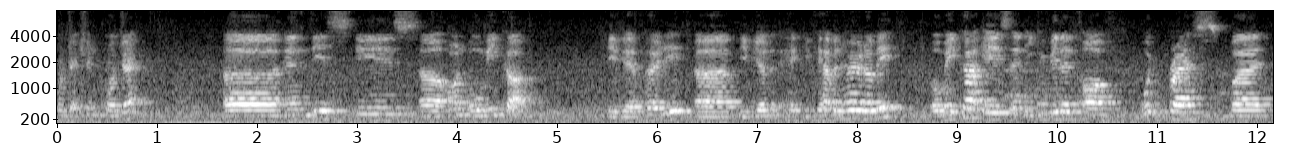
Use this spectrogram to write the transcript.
Projection Project. Uh, and this is uh, on Omeka. If you have heard it, uh, if, you, if you haven't heard of it, Omeka is an equivalent of WordPress, but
